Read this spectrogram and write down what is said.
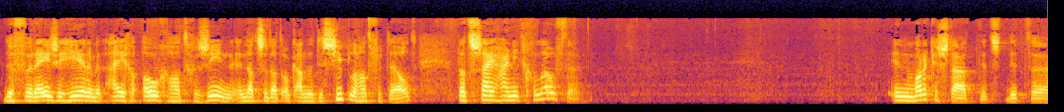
de verrezen heren met eigen ogen had gezien en dat ze dat ook aan de discipelen had verteld, dat zij haar niet geloofden. In Marcus staat dit, dit, uh,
